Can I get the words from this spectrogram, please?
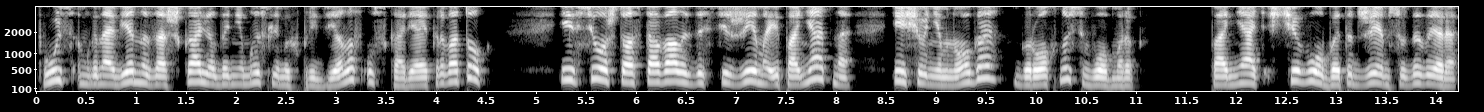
Пульс мгновенно зашкалил до немыслимых пределов, ускоряя кровоток. И все, что оставалось достижимо и понятно, еще немного грохнусь в обморок. Понять, с чего бы этот Джеймсу Девера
